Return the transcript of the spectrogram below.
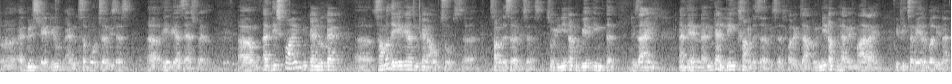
uh, administrative and support services uh, areas as well. Um, at this point, you can look at some of the areas you can outsource some of the services. So you need not to build in the design and then uh, you can link some of the services. For example, you need not to have MRI if it's available in a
